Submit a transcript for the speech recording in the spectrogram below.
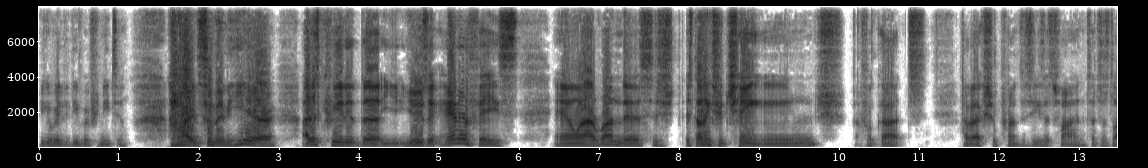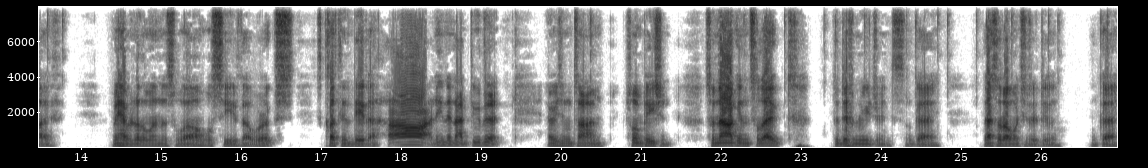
You can read it deeper if you need to. All right. So then here, I just created the user interface. And when I run this, it's, it's nothing should change. I forgot. I have extra parentheses. That's fine. Such as life. May have another one as well. We'll see if that works. It's collecting the data. Ah, I need to not do that every single time. so impatient. So now I can select the different regions. Okay. That's what I want you to do. Okay.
